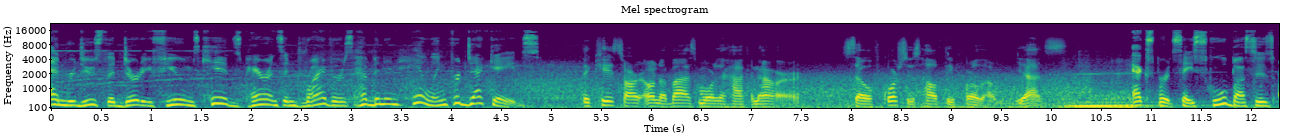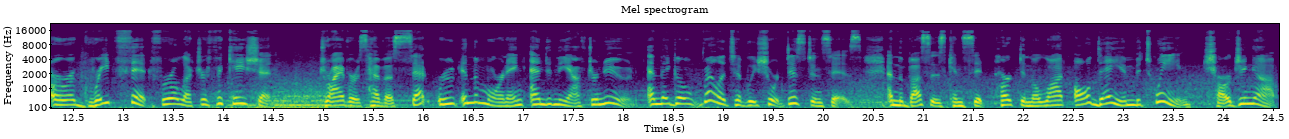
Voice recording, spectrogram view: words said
and reduce the dirty fumes kids, parents, and drivers have been inhaling for decades. The kids are on the bus more than half an hour. So, of course, it's healthy for them, yes. Experts say school buses are a great fit for electrification. Drivers have a set route in the morning and in the afternoon, and they go relatively short distances. And the buses can sit parked in the lot all day in between, charging up.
